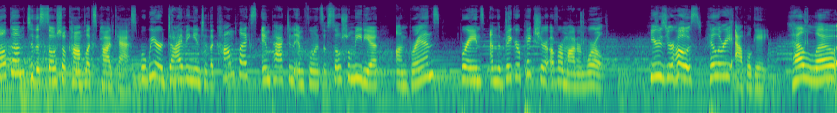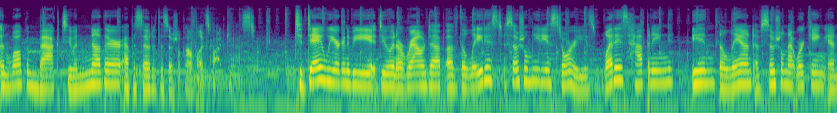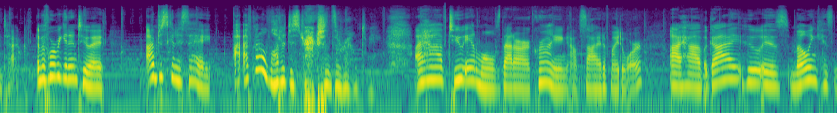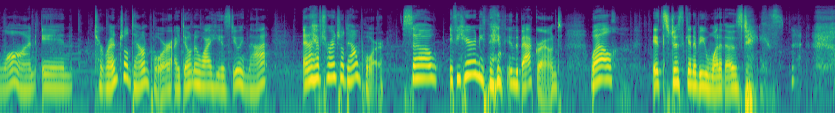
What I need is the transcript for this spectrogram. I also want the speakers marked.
Speaker 1: Welcome to the Social Complex Podcast, where we are diving into the complex impact and influence of social media on brands, brains, and the bigger picture of our modern world. Here's your host, Hillary Applegate.
Speaker 2: Hello, and welcome back to another episode of the Social Complex Podcast. Today, we are going to be doing a roundup of the latest social media stories. What is happening in the land of social networking and tech? And before we get into it, I'm just going to say I've got a lot of distractions around me. I have two animals that are crying outside of my door. I have a guy who is mowing his lawn in torrential downpour. I don't know why he is doing that. And I have torrential downpour. So if you hear anything in the background, well, it's just going to be one of those days.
